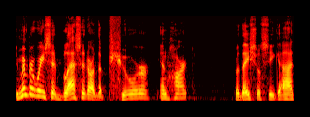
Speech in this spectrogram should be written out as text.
remember where he said, Blessed are the pure in heart, for they shall see God?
